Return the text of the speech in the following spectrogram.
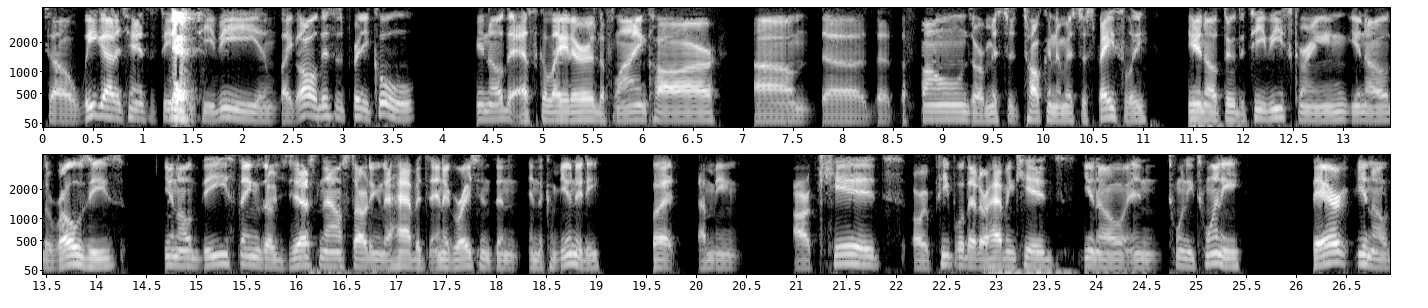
So we got a chance to see Yeah. it on TV and like, oh, this is pretty cool. You know, the escalator, the flying car, um, the, the the phones, or Mister talking to Mister Spacely, you know, through the TV screen. You know, the Rosies. You know, these things are just now starting to have its integrations in in the community. But I mean, our kids or people that are having kids, you know, in 2020, they're, you know,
